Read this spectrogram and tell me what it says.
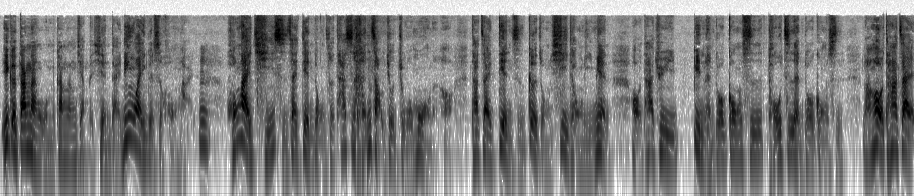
一个当然我们刚刚讲的现代，另外一个是红海。嗯，红海其实在电动车，它是很早就琢磨了哈，它在电子各种系统里面，哦，他去并很多公司，投资很多公司，然后他在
